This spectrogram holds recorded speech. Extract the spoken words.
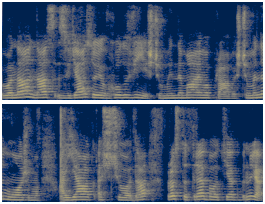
Вона нас зв'язує в голові, що ми не маємо права, що ми не можемо. А як, а що? Да? Просто треба, от якби ну як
